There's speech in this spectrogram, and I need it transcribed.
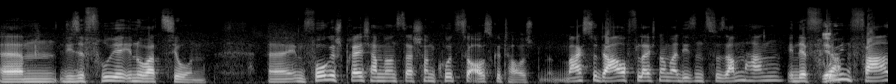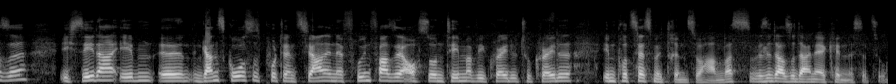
ähm, diese frühe Innovation. Äh, Im Vorgespräch haben wir uns da schon kurz zu ausgetauscht. Magst du da auch vielleicht nochmal diesen Zusammenhang in der frühen ja. Phase? Ich sehe da eben äh, ein ganz großes Potenzial in der frühen Phase ja auch so ein Thema wie Cradle to Cradle im Prozess mit drin zu haben. Was sind da so deine Erkenntnisse zu?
